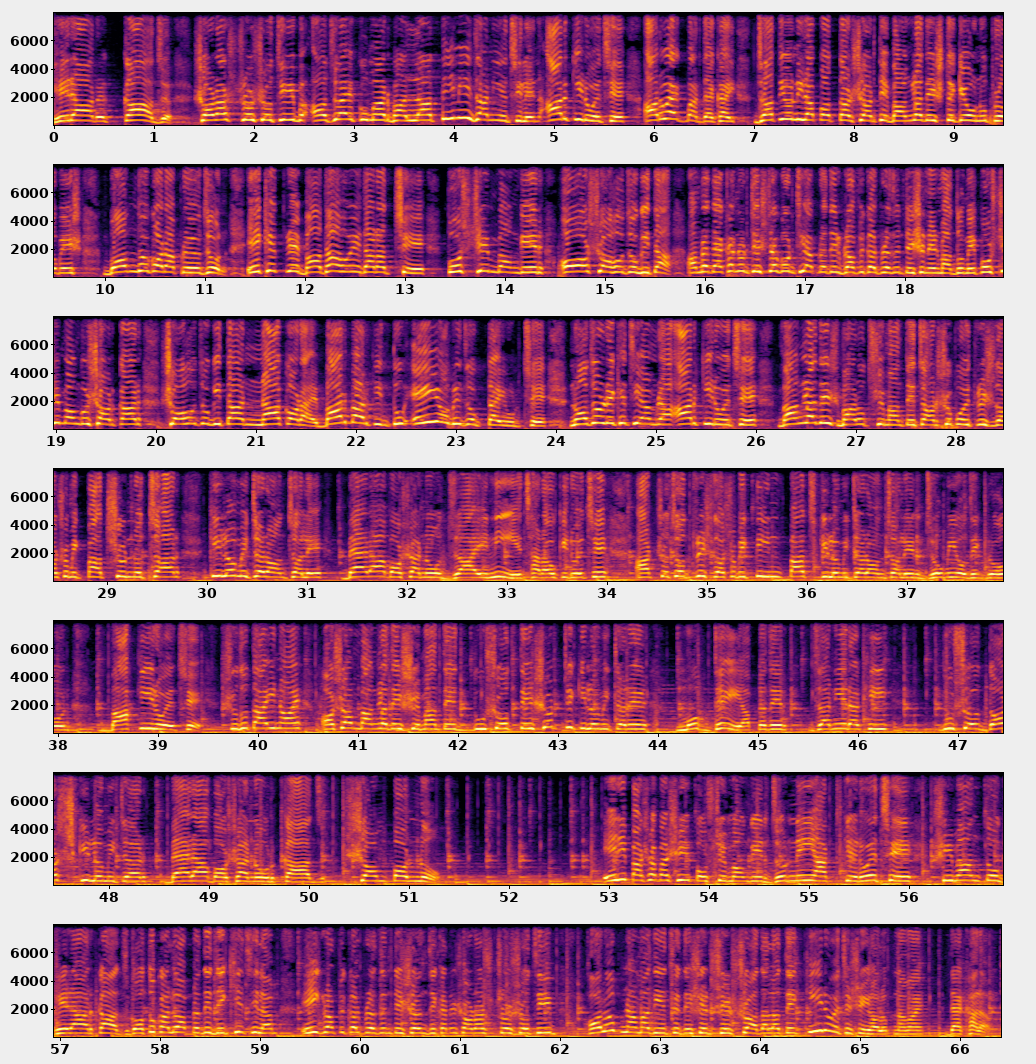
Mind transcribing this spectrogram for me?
ঘেরার কাজ। স্বরাষ্ট্র সচিব অজয় কুমার ভাল্লা, তিনি জানিয়েছিলেন, আর কি রয়েছে? আরও একবার দেখাই, জাতীয় নিরাপত্তার স্বার্থে বাংলাদেশ থেকে অনুপ্রবেশ বন্ধ করা প্রয়োজন। এক্ষেত্রে বাধা হয়ে দাঁড়াচ্ছে পশ্চিমবঙ্গের অসহযোগিতা। আমরা দেখানোর চেষ্টা করছি আপনাদের গ্রাফিক্যাল প্রেজেন্টেশনের মাধ্যমে। পশ্চিমবঙ্গ সরকার সহযোগিতা না করায় বারবার কিন্তু এই অভিযোগটাই উঠছে। নজর রেখেছি আমরা। আর কি রয়েছে? বাংলাদেশ ভারত সীমান্তে চারশো পঁয়ত্রিশ দশমিক পাঁচ শূন্য চার কিলোমিটার অঞ্চলে বেড়া বসানো যায়নি। এছাড়াও কি রয়েছে? আটশো ছত্রিশ দশমিক তিন পাঁচ কিলোমিটার অঞ্চলের জমি অধিগ্রহণ বাকি রয়েছে। শুধু তাই নয়, অসম বাংলাদেশ সীমান্তে দুশো তেষট্টি কিলোমিটারের মধ্যেই আপনাদের জানিয়ে রাখি, দুশো দশ কিলোমিটার বেড়া বসানোর কাজ সম্পন্ন। এরই পাশাপাশি পশ্চিমবঙ্গের জন্যই আটকে রয়েছে সীমান্ত ঘেরার কাজ। গতকালও আপনাদের দেখিয়েছিলাম এই গ্রাফিক্যাল প্রেজেন্টেশন যেখানে স্বরাষ্ট্র সচিব হলফনামা দিয়েছে দেশের শীর্ষ আদালতে। কি রয়েছে সেই হলফনামায়? দেখালাম।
